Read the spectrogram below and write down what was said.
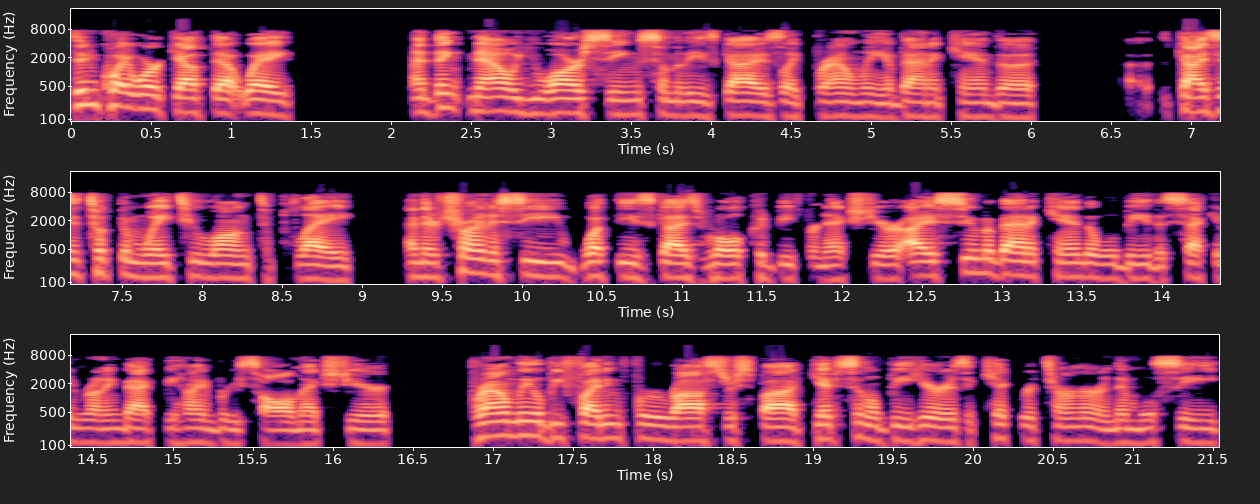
Didn't quite work out that way. I think now you are seeing some of these guys like Brownlee, Abanikanda, uh, guys that took them way too long to play, and they're trying to see what these guys' role could be for next year. I assume Abanikanda will be the second running back behind Breece Hall next year. Brownlee will be fighting for a roster spot. Gipson will be here as a kick returner, and then we'll see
